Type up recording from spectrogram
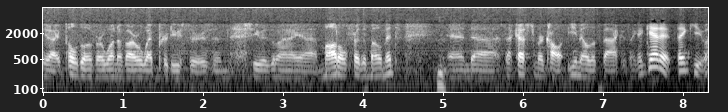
You know, I pulled over one of our web producers, and she was my uh, model for the moment. And uh, the customer called, emailed us back. It's like, I get it, thank you.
